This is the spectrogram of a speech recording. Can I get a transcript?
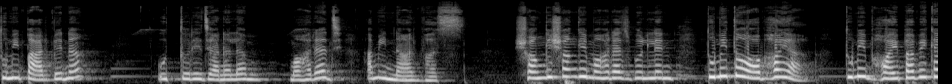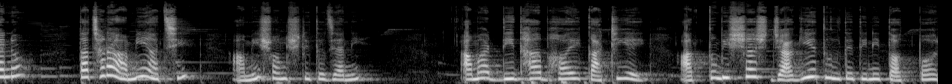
তুমি পারবে না? উত্তরে জানালাম, মহারাজ, আমি নার্ভাস। সঙ্গে সঙ্গে মহারাজ বললেন, তুমি তো অভয়া, তুমি ভয় পাবে কেন? তাছাড়া আমি আছি, আমি সংস্কৃত জানি। আমার দ্বিধা ভয় কাটিয়ে, আত্মবিশ্বাস জাগিয়ে তুলতে তিনি তৎপর।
